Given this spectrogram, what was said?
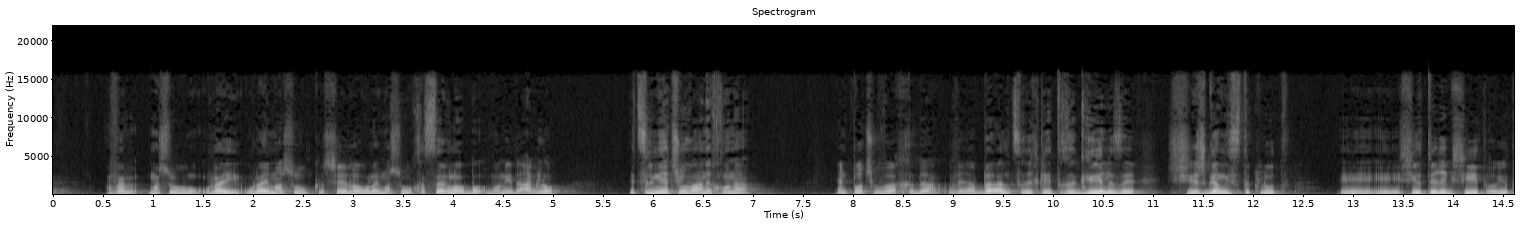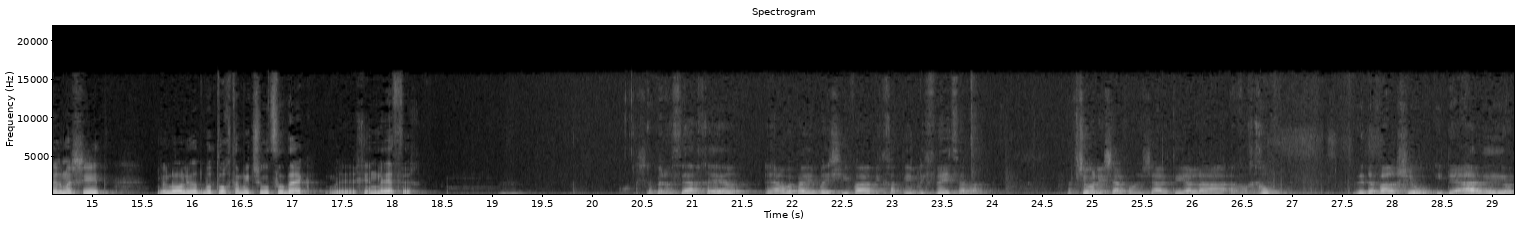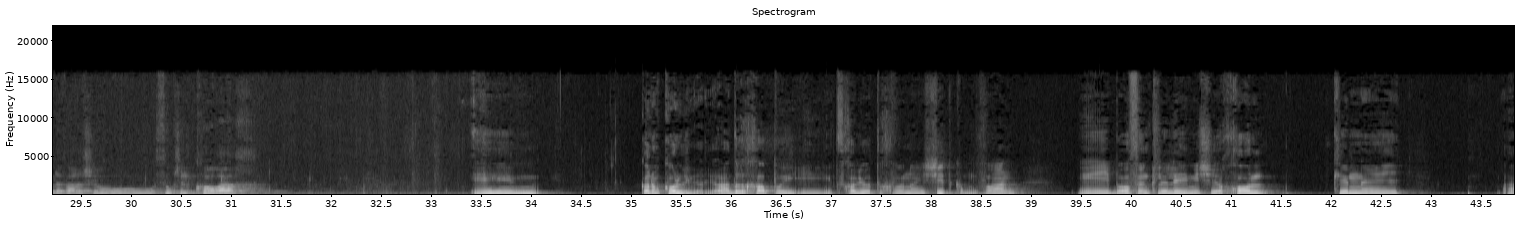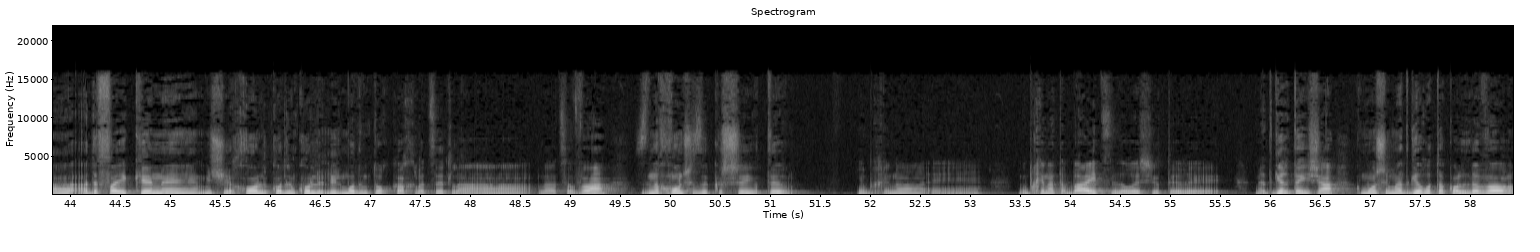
אבל משהו, אולי, אולי משהו קשה לו, אולי משהו חסר לו, בוא, בוא נדאג לו. אצל מי התשובה הנכונה? אין פה תשובה חדה, והבעל צריך להתרגל לזה שיש גם הסתכלות אה, אה, שהיא יותר רגשית או יותר נשית, ולא להיות בטוח תמיד שהוא צודק, וכן להפך. עכשיו, בנושא אחר, הרבה פעמים בישיבה מתחתנים לפני צבא. אז שוב אני אשאל כמו ששאלתי על האברכות. זה דבר שהוא אידיאלי, או דבר שהוא סוג של כורח? אמ, קודם כל, ההדרכה פה היא צריכה להיות הכוונה אישית כמובן. אה, באופן כללי, מי שיכול, כן, אה, העדפה היא כן מי שיכול, קודם כל ללמוד ומתוך כך לצאת לצבא. זה נכון שזה קשה יותר מבחינה, אה, מבחינת הבית, זה דורש יותר, אה, מאתגר את האישה, כמו שמאתגר אותה כל דבר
